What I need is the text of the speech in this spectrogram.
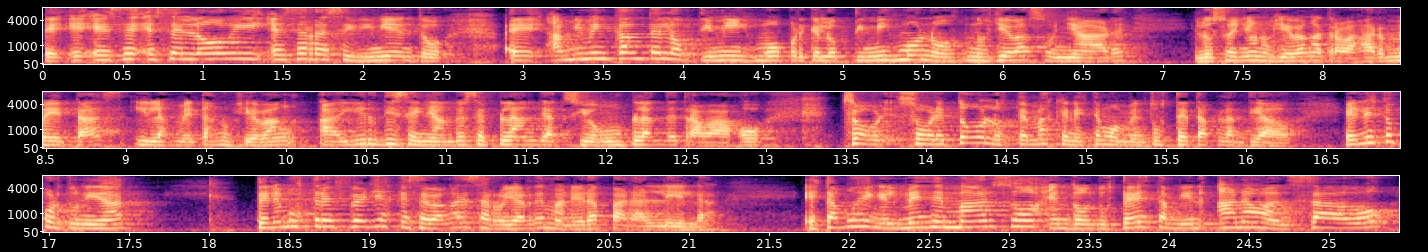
E, e, ese, ese lobby, ese recibimiento. Eh, a mí me encanta el optimismo porque el optimismo nos, nos lleva a soñar los sueños nos llevan a trabajar metas y las metas nos llevan a ir diseñando ese plan de acción, un plan de trabajo sobre, sobre todos los temas que en este momento usted ha planteado. En esta oportunidad tenemos tres ferias que se van a desarrollar de manera paralela. Estamos en el mes de marzo en donde ustedes también han avanzado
